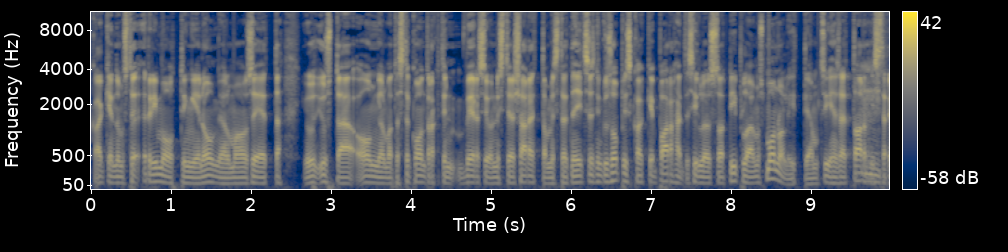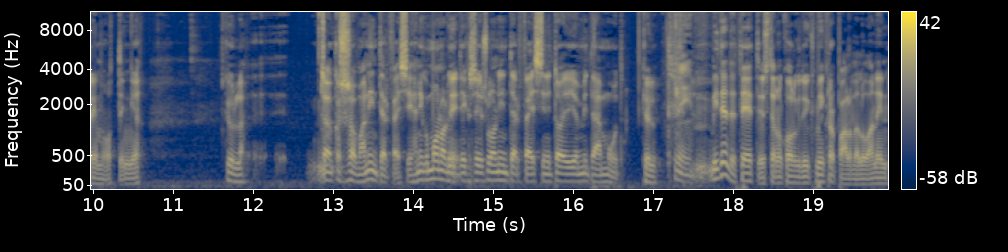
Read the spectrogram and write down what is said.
Kaikkien tämmöisten remotingien ongelma on se, että ju, just tämä ongelma tästä kontraktin versioinnista ja sharettamista, että ne itse asiassa niin sopisi kaikkein parhaiten silloin, jos sä oot deploymassa monoliittia, mutta siihen sä et tarvitse mm. remotingia. Kyllä. Se on, koska se on vain interface. Ihan niin kuin monoliitikossa, niin. jos sulla on interface, niin toi ei ole mitään muuta. Kyllä. Niin. Miten te teette, jos teillä on 31 mikropalvelua, niin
